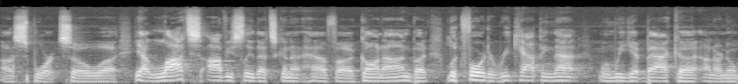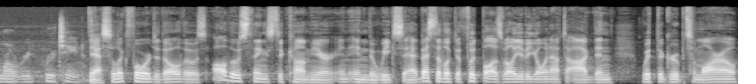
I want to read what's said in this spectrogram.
uh, sport. So uh, yeah, lots obviously that's going to have uh, gone on, but look forward to recapping that when we get back uh, on our normal routine. Yeah, so look forward to all those all those things to come here in, in the weeks ahead. Best of luck to football as well. You'll be going out to Ogden with the group tomorrow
